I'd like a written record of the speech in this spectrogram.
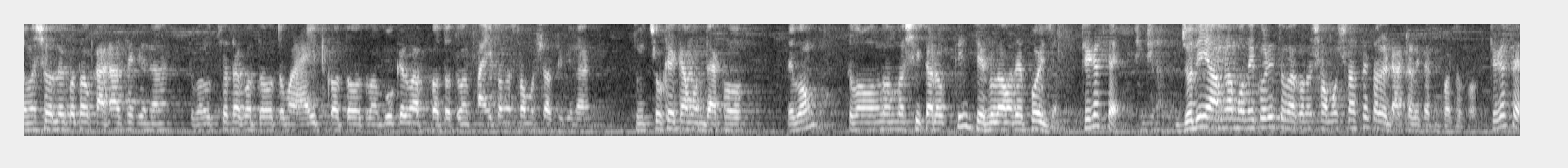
তোমার শরীরে কোথাও কাটা আছে কিনা? তোমার উচ্চতা কত? তোমার হাইট কত? তোমার বুকের মাপ কত? তোমার পায়ে কোনো সমস্যা আছে কিনা? তুমি চোখে কেমন দেখো? এবং তোমার অন্যান্য স্বীকারোক্তি যেগুলো আমাদের প্রয়োজন ঠিক আছে? যদি আমরা মনে করি তোমার কোনো সমস্যা আছে তাহলে ডাক্তারের কাছে পাঠাবো ঠিক আছে?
